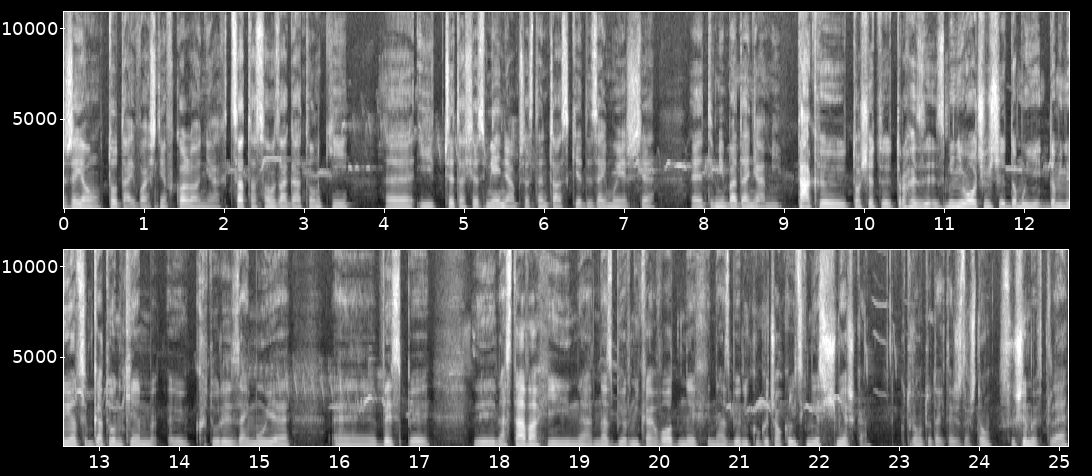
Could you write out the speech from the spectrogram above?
żyją tutaj właśnie w koloniach? Co to są za gatunki? E, i czy to się zmienia przez ten czas, kiedy zajmujesz się e, tymi badaniami? Tak, y, to się trochę zmieniło. Oczywiście dominującym gatunkiem, y, który zajmuje e, wyspy y, na stawach i na, na zbiornikach wodnych, na zbiorniku Goczałkowickim jest śmieszka, którą tutaj też zresztą słyszymy w tle.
